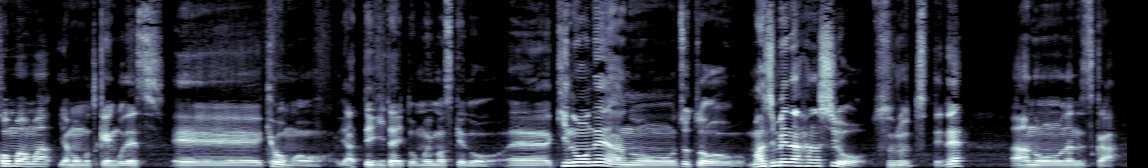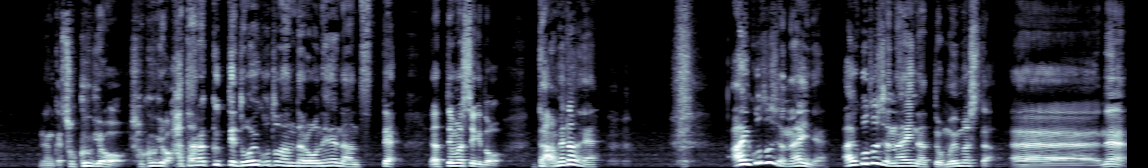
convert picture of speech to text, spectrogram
こんばんは山本健吾です、えー、今日もやっていきたいと思いますけど、えー、昨日ねあのーちょっと真面目な話をするっつってね。あのー、何ですか？なんか職業職業働くってどういうことなんだろうね？なんつってやってましたけどダメだね。ああいうことじゃないね。ああいうことじゃないなって思いました。えー、ね。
